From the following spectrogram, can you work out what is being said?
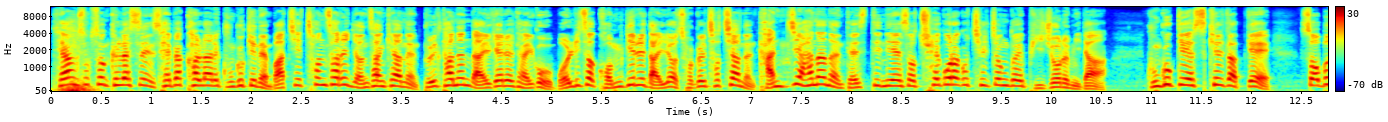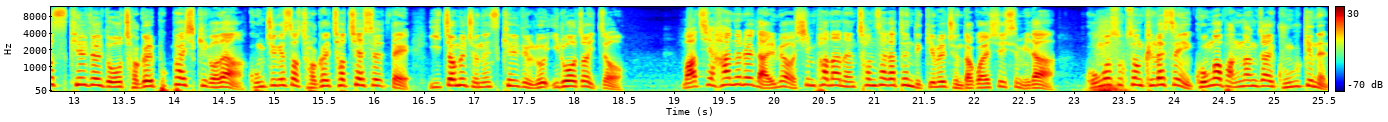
태양 속성 클래스인 새벽 칼날의 궁극기는 마치 천사를 연상케 하는 불타는 날개를 달고 멀리서 검기를 날려 적을 처치하는 간지 하나는 데스티니에서 최고라고 칠 정도의 비주얼입니다. 궁극기의 스킬답게 서브 스킬들도 적을 폭발시키거나 공중에서 적을 처치했을 때 이점을 주는 스킬들로 이루어져 있죠. 마치 하늘을 날며 심판하는 천사 같은 느낌을 준다고 할 수 있습니다. 공허 속성 클래스인 공허 방랑자의 궁극기는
